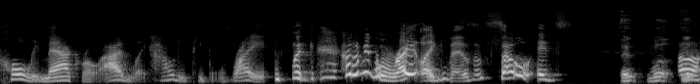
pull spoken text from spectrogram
holy mackerel. I'm like how do people write? Like how do people write like this? It's so it's well, uh,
